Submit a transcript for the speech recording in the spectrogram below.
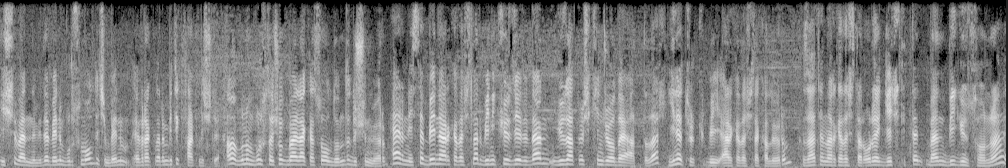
işi bendim. Bir de benim bursum olduğu için benim evraklarım bir tık farklı işliyor. Ama bunun bursla çok bir alakası olduğunu da düşünmüyorum. Her neyse beni arkadaşlar 1207'den 162. odaya attılar. Yine Türk bir arkadaşla kalıyorum. Zaten arkadaşlar oraya geçtikten ben bir gün sonra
